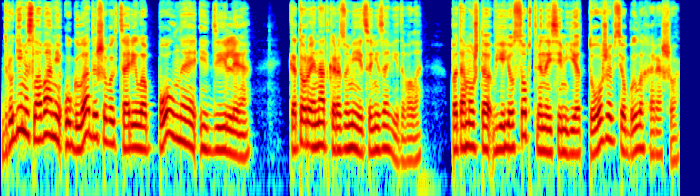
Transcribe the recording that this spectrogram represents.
Другими словами, у Гладышевых царила полная идиллия, которой Надка, разумеется, не завидовала, потому что в ее собственной семье тоже все было хорошо.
